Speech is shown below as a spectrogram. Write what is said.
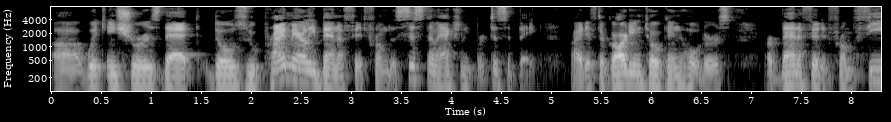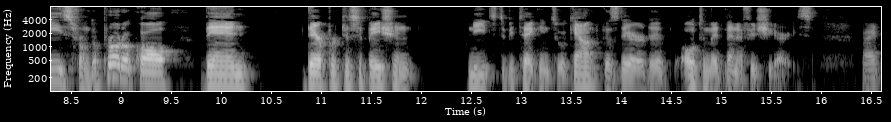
uh, which ensures that those who primarily benefit from the system actually participate. Right? If the Guardian token holders are benefited from fees from the protocol, then their participation needs to be taken into account because they're the ultimate beneficiaries. Right?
